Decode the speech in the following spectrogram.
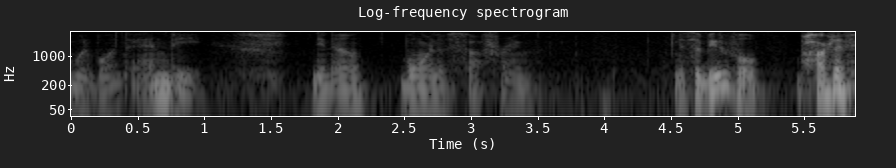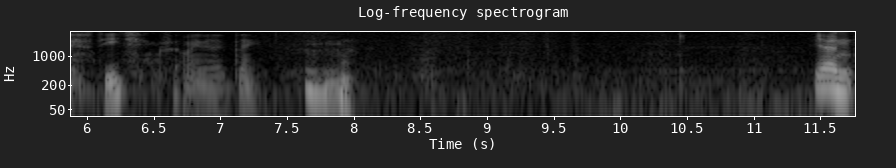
would want to envy, you know, born of suffering. It's a beautiful part of his teachings, I mean, I think. Mhm. Yeah, and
